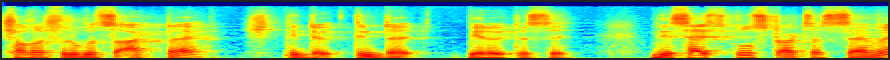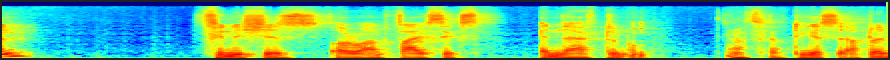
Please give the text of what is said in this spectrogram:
সকাল শুরু করছে আটটায় তিনটা তিনটা বের হইতেছে। This high school starts at seven finishes around five six in the afternoon আচ্ছা। ঠিক আছে? আপনার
